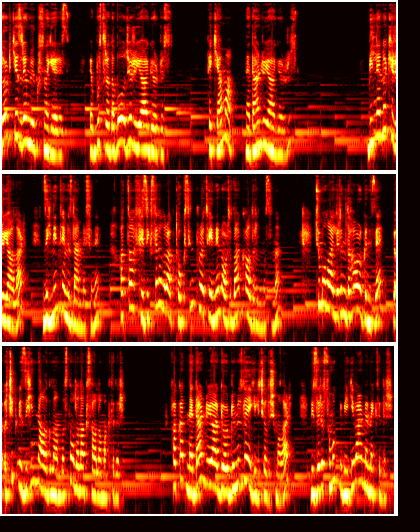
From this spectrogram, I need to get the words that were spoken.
4 kez REM uykusuna gireriz ve bu sırada bolca rüya görürüz. Peki ama neden rüya görürüz? Bilinen o ki rüyalar zihnin temizlenmesini, hatta fiziksel olarak toksin proteinlerin ortadan kaldırılmasını, tüm olayların daha organize ve açık bir zihinle algılanmasına olanak sağlamaktadır. Fakat neden rüya gördüğümüzle ilgili çalışmalar bizlere somut bir bilgi vermemektedir.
